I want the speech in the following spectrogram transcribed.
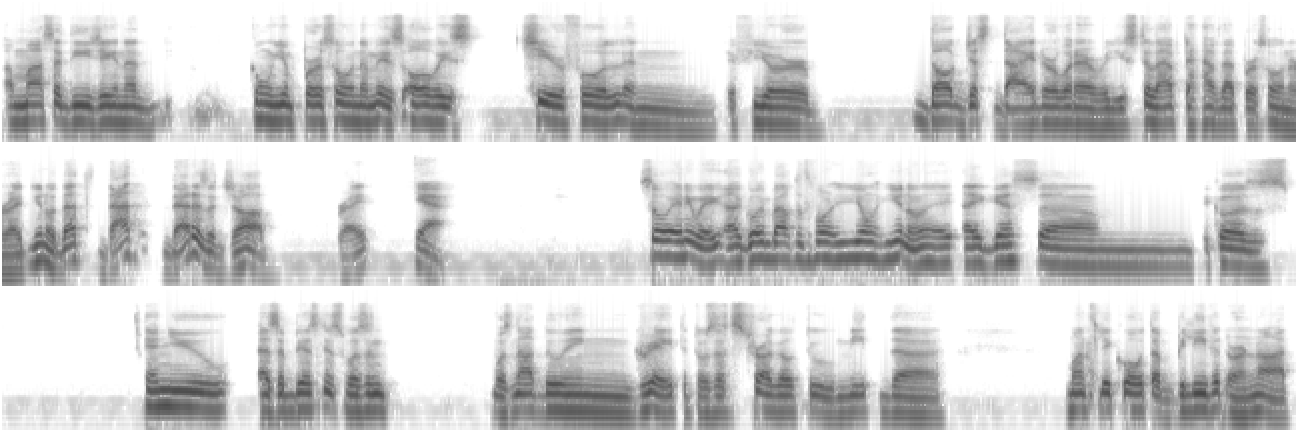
a masa DJ na kung yung persona is always cheerful and if your dog just died or whatever, you still have to have that persona, right? You know, that that that is a job, right? Yeah. So anyway, uh, going back to the phone, you, you know, I, I guess um, because NU as a business wasn't was not doing great. It was a struggle to meet the monthly quota, believe it or not.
